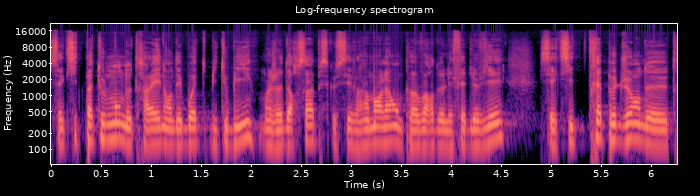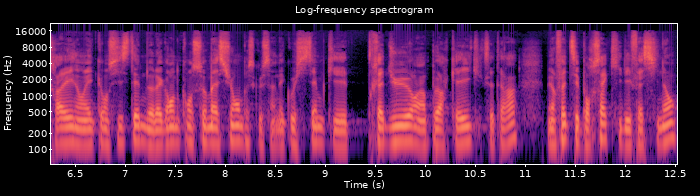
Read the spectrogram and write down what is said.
ça excite pas tout le monde de travailler dans des boîtes B2B. Moi, j'adore ça parce que c'est vraiment là où on peut avoir de l'effet de levier. Ça excite très peu de gens de travailler dans l'écosystème de la grande consommation parce que c'est un écosystème qui est très dur, un peu archaïque, etc. Mais en fait, c'est pour ça qu'il est fascinant.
